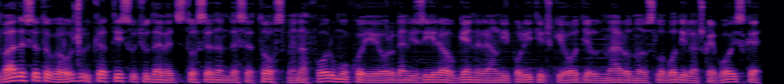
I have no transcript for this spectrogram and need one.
20. ožujka 1978. na forumu koji je organizirao generalni politički odjel Narodno-oslobodilačke vojske,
